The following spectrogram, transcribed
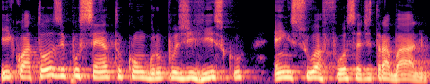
e 14% com grupos de risco em sua força de trabalho.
